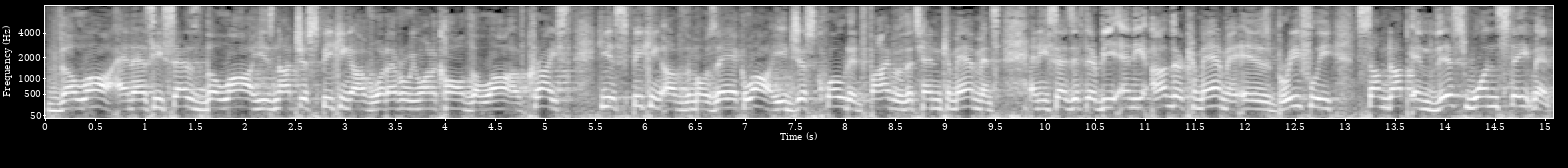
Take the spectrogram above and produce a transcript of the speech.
the law. And as he says the law, he's not just speaking of whatever we want to call the law of Christ. He is speaking of the Mosaic law. He just quoted five of the Ten Commandments. And he says if there be any other commandment, it is briefly summed up in this one statement.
